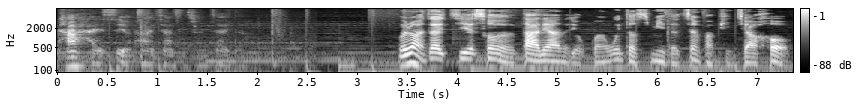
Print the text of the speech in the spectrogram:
它还是有它的价值存在的。微软在接受了大量有关 Windows Me 的正反评价后。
